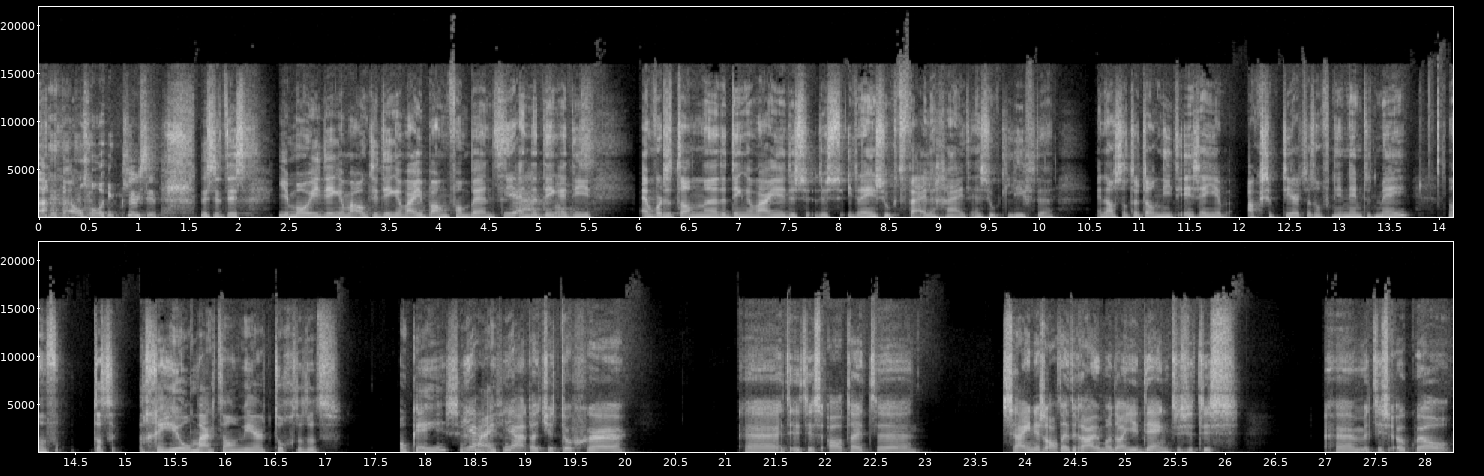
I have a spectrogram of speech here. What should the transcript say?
All inclusive. Dus het is je mooie dingen, maar ook de dingen waar je bang van bent. Ja, en de dingen klopt. die. En wordt het dan eh, de dingen waar je dus, dus iedereen zoekt veiligheid en zoekt liefde. En als dat er dan niet is en je accepteert het of ne- neemt het mee, dan dat geheel maakt dan weer toch dat het oké is, zeg ja, maar even. ja, dat je toch. eh, eh, het, het is altijd. zijn is altijd ruimer dan je denkt. Dus het is. ehm, het is ook wel.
